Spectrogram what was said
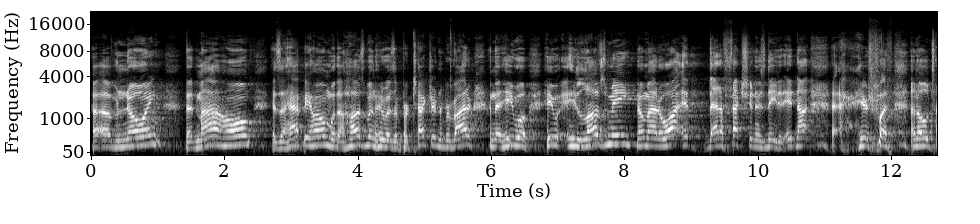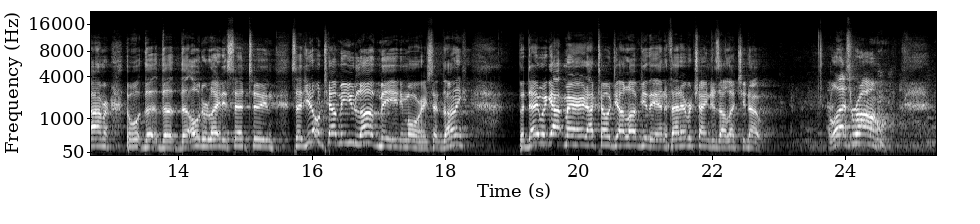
Uh, of knowing that my home is a happy home with a husband who is a protector and a provider, and that he will he, he loves me no matter what. It, that affection is needed. It not. Here's what an old timer, the, the, the, the older lady said to him, said, "You don't tell me you love me anymore." He said, "Honey, the day we got married, I told you I loved you then. If that ever changes, I'll let you know." Well, that's wrong.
